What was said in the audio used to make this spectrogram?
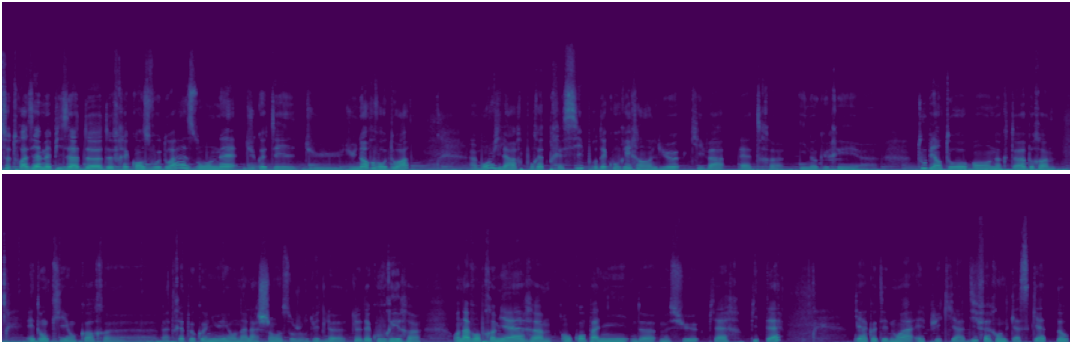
ce troisième épisode de Fréquence Vaudoise, on est du côté du, Nord Vaudois, à Bonvillard pour être précis, pour découvrir un lieu qui va être inauguré euh, tout bientôt en octobre et donc qui est encore euh, bah, très peu connu et on a la chance aujourd'hui de, le, découvrir euh, en avant-première en compagnie de Monsieur Pierre Pitet qui est à côté de moi et puis qui a différentes casquettes. Donc,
